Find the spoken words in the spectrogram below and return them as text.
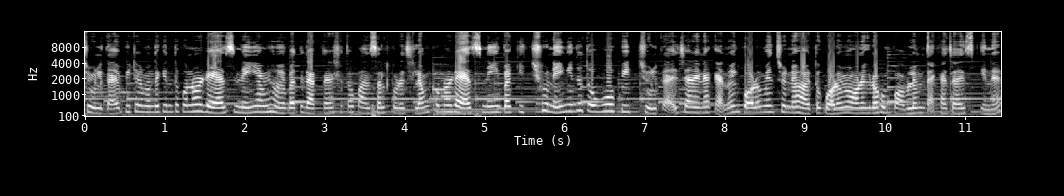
চুলকায়। পিঠের মধ্যে কিন্তু কোনো র্যাশ নেই। আমি হোমিওপ্যাথি ডাক্তারের সাথেও কনসাল্ট করেছিলাম। কোনো র্যাশ নেই বা কিচ্ছু নেই, কিন্তু তবুও পিঠ চুলকায়। জানি না কেন, এই গরমের জন্য হয়তো গরমে অনেক রকম প্রবলেম দেখা যায় স্কিনের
